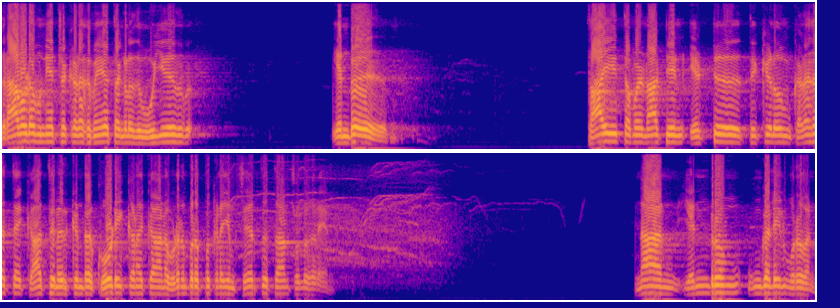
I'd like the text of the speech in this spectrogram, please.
திராவிட முன்னேற்ற கழகமே தங்களது உயிர் என்று தாய் தமிழ்நாட்டின் எட்டு திக்கிலும் கழகத்தை காத்து நிற்கின்ற கோடிக்கணக்கான உடன்பிறப்புகளையும் சேர்த்துத்தான் சொல்லுகிறேன். நான் என்றும் உங்களில் ஒருவன்.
